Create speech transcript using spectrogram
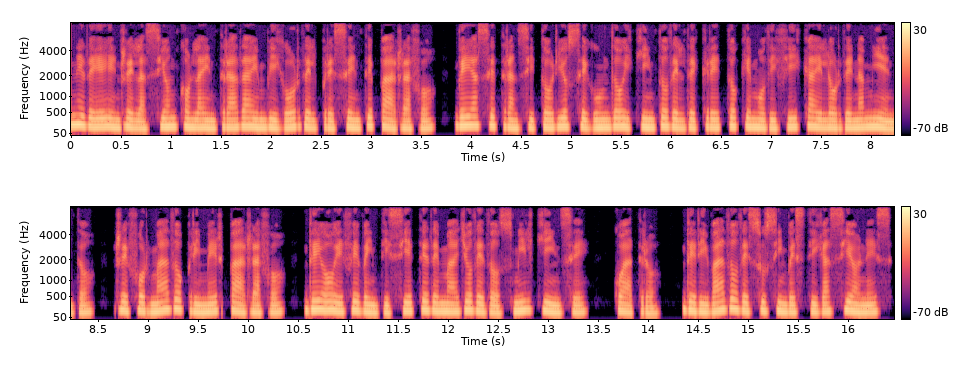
NDE en relación con la entrada en vigor del presente párrafo, véase transitorio segundo y quinto del decreto que modifica el ordenamiento, reformado primer párrafo, DOF 27 de mayo de 2015, 4. Derivado de sus investigaciones,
